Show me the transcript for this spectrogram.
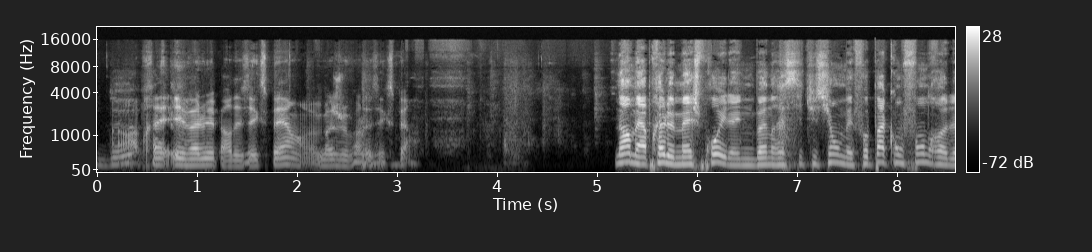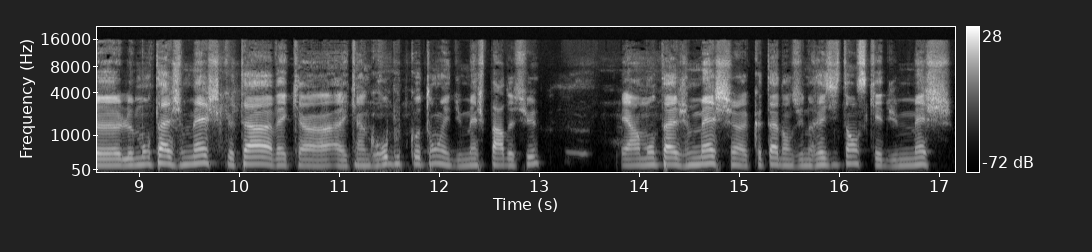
De- après, évalué par des experts, euh, moi je veux voir les experts. Non, mais après, le Mesh Pro, il a une bonne restitution, mais faut pas confondre le, le montage mesh que tu as avec un, avec un gros bout de coton et du mesh par-dessus, et un montage mesh euh, que tu as dans une résistance qui est du mesh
